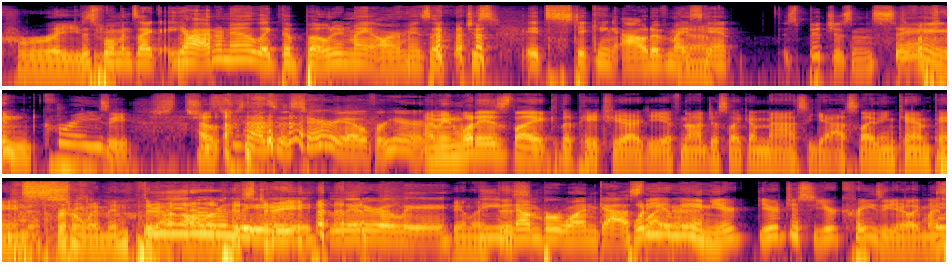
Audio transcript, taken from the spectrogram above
Crazy. This woman's like, yeah, I don't know, like the bone in my arm is like just it's sticking out of my Yeah. skin. This bitch is insane. fucking crazy. She just has hysteria over here. I mean, what is like the patriarchy if not just like a mass gaslighting campaign for women throughout all of history? literally, Being like, the this- number one gaslighter. What do you mean? You're you're just you're crazy. You're like my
